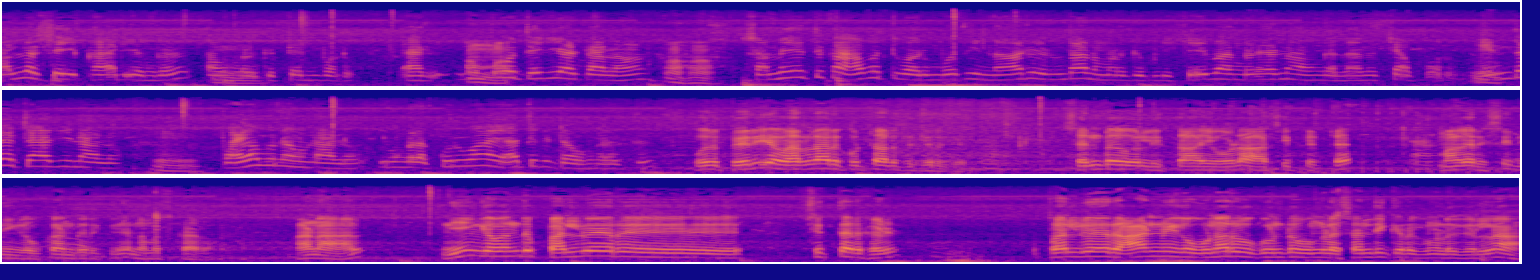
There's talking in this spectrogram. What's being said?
நல்ல செய் காரியங்கள் அவங்களுக்கு தென்படும். யாரு இப்போ தெரியாட்டாலும் சமயத்துக்கு ஆபத்து வரும்போது இன்னாரு இருந்தா நம்மளுக்கு இப்படி செய்வாங்களேன்னு அவங்க நினைச்சா போதும். எந்த சாதினாலும். பழகுனவனாலும் இவங்களை குருவா ஏத்துக்கிட்டவங்களுக்கு ஒரு பெரிய வரலாறு குற்றாலத்துக்கு இருக்கு. செண்பகவல்லி தாயோட ஆசி பெற்ற மகரிஷி நீங்க உட்கார்ந்துருக்கீங்க நமஸ்காரம். ஆனால் நீங்க வந்து பல்வேறு சித்தர்கள் பல்வேறு ஆன்மீக உணர்வு கொண்டு உங்களை சந்திக்கிறவங்களுக்கு எல்லாம்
